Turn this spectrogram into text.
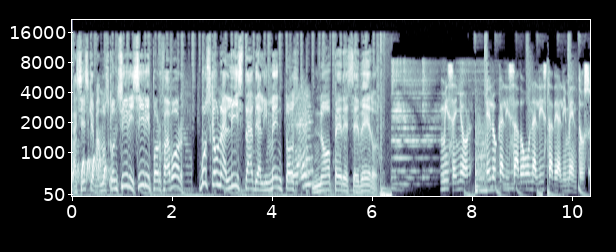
Así es que vamos con Siri. Siri, por favor, busca una lista de alimentos no perecederos. Mi señor, he localizado una lista de alimentos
